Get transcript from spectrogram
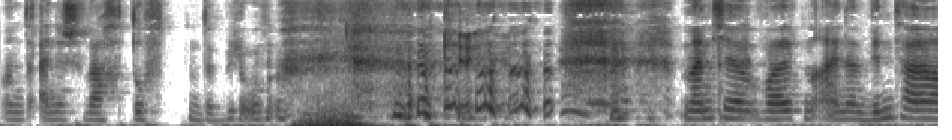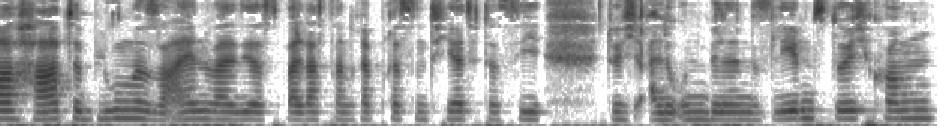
und eine schwach duftende Blume. Okay. Manche wollten eine winterharte Blume sein, weil, das, weil das dann repräsentiert, dass sie durch alle Unbillen des Lebens durchkommen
